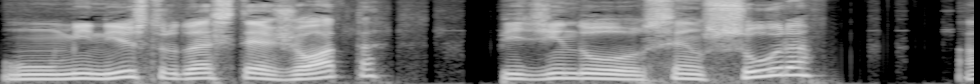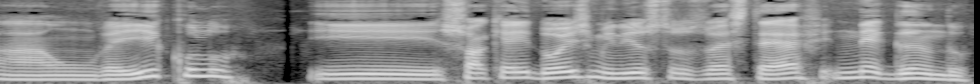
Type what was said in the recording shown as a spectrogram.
Um ministro do STJ pedindo censura a um veículo e só que aí dois ministros do STF negando.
